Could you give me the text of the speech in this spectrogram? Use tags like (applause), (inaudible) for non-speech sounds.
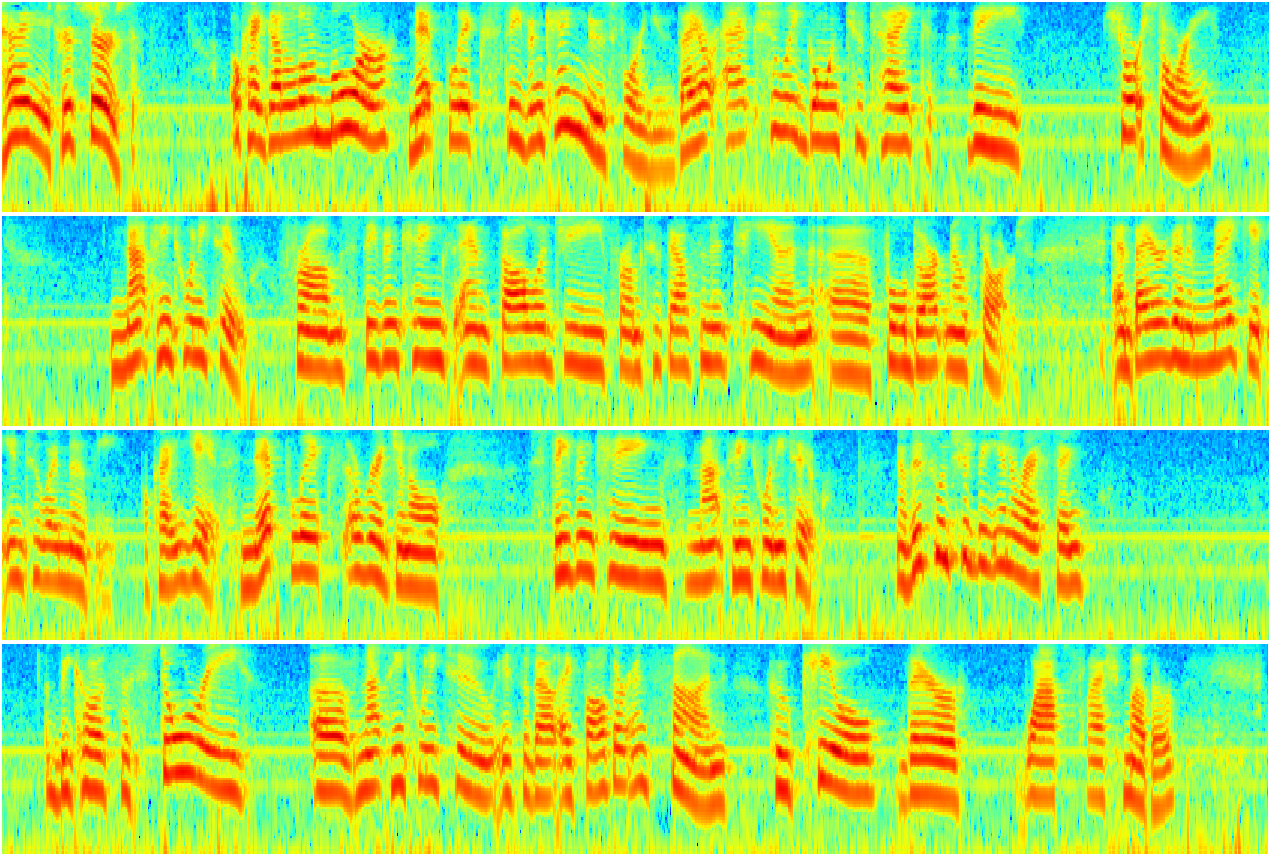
Hey, Tripsters! Okay, got a little more Netflix Stephen King news for you. They are actually going to take the short story 1922 from Stephen King's anthology from 2010, uh, Full Dark No Stars. And they are going to make it into a movie. Okay, yes, Netflix original Stephen King's 1922. Now, this one should be interesting because the story of 1922 is about a father and son who kill their wife slash mother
